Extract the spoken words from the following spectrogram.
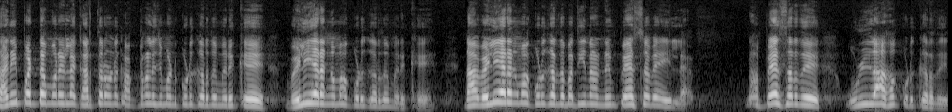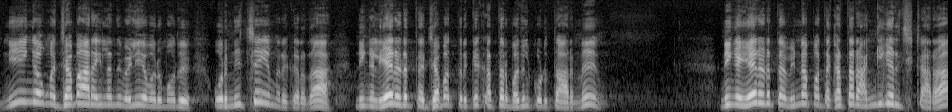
தனிப்பட்ட முறையில் கர்த்தர் உனக்கு அக்னாலஜ்மெண்ட் கொடுக்கறதும் இருக்குது வெளியரங்கமாக கொடுக்கறதும் இருக்குது நான் வெளியரங்கமாக கொடுக்கறத பற்றி நான் இன்னும் பேசவே இல்லை. நான் பேசுறது உள்ளாக கொடுக்கறது. நீங்கள் உங்கள் ஜப அறையிலேருந்து வெளியே வரும்போது ஒரு நிச்சயம் இருக்கிறதா? நீங்கள் ஏறெடுத்த ஜபத்திற்கு கத்தர் பதில் கொடுத்தாருன்னு. நீங்கள் ஏறெடுத்த விண்ணப்பத்தை கத்தர் அங்கீகரிச்சிட்டாரா?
